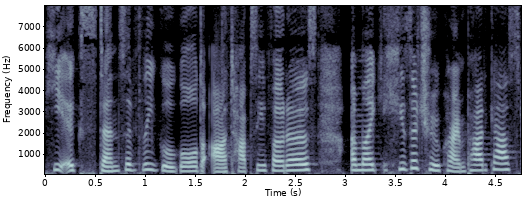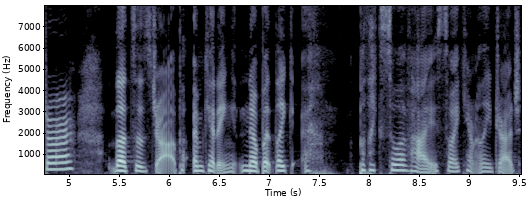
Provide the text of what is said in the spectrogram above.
He extensively Googled autopsy photos. I'm like, he's a true crime podcaster. That's his job. I'm kidding. No, but like but like so have I, so I can't really judge.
